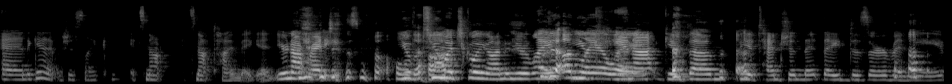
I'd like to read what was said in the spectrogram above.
And again, it was just like, it's not, it's not time, Megan. You're not ready. You have too off. much going on in your life. you layaway. cannot give them the attention that they deserve and need.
